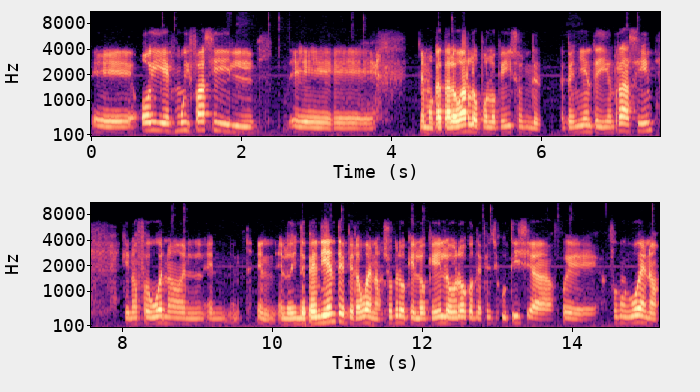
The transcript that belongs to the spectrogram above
Eh, hoy es muy fácil eh, catalogarlo por lo que hizo en Independiente y en Racing que no fue bueno en, en, lo Independiente, pero bueno, yo creo que lo que él logró con Defensa y Justicia fue, fue muy bueno.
